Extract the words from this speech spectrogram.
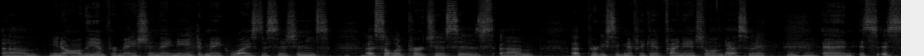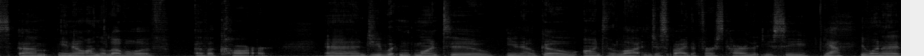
um, you know, all the information they need to make wise decisions. Mm -hmm. A solar purchase is um, a pretty significant financial investment, mm -hmm. and it's, it's um, you know, on the level of, of a car. And you wouldn't want to, you know, go onto the lot and just buy the first car that you see. Yeah. You want to,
